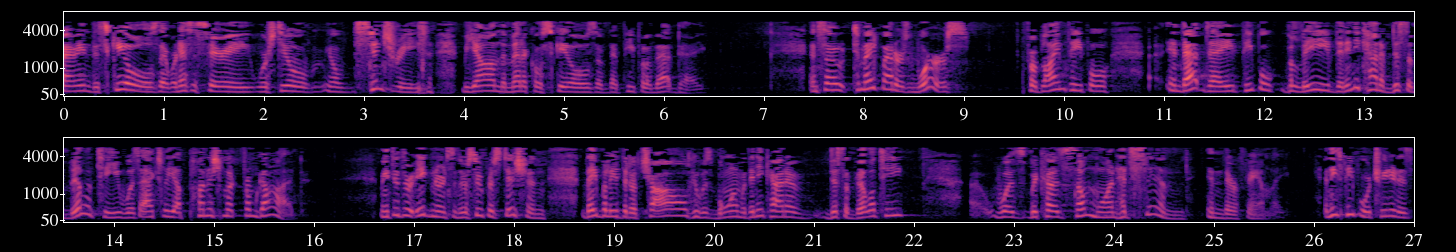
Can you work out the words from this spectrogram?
I mean, the skills that were necessary were still, you know, centuries beyond the medical skills of the people of that day. And so, to make matters worse, for blind people, in that day, people believed that any kind of disability was actually a punishment from God. I mean, through their ignorance and their superstition, they believed that a child who was born with any kind of disability uh, was because someone had sinned in their family. And these people were treated as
